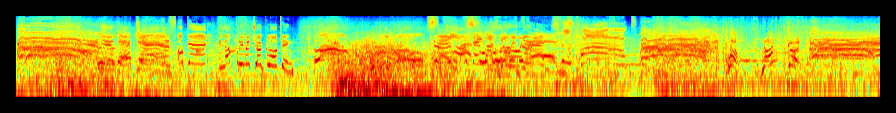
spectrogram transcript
Ah! You get gems! Okay, enough premature gloating. Save us! Save us, you and friends! We can't! Whoa! Not good! Ah!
